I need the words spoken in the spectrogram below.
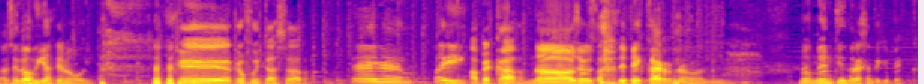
Hace dos días que no voy. ¿Qué, qué fuiste a hacer? Eh, no, ahí. A pescar. No, yo de pescar no. No, no entiendo a la gente que pesca.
